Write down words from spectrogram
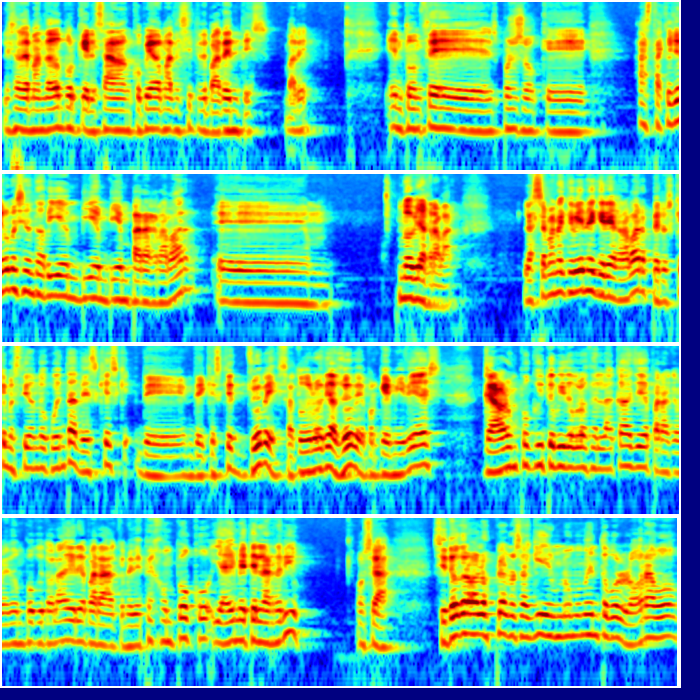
Les ha demandado porque les han copiado más de 7 patentes, ¿vale? Entonces, pues eso, que hasta que yo no me sienta bien, bien, bien para grabar, eh, no voy a grabar. La semana que viene quería grabar, pero es que me estoy dando cuenta de, es que, es que, de, que es que llueve, o sea, todos los días llueve, porque mi idea es grabar un poquito de videoblog en la calle para que me dé un poquito el aire, para que me despeje un poco y ahí meter la review. O sea, si tengo que grabar los planos aquí en un momento, bueno, lo grabo.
